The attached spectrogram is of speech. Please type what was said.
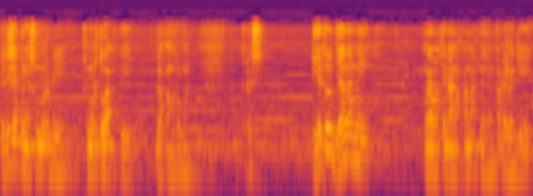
jadi saya punya sumur di sumur tua di belakang rumah terus dia tuh jalan nih ngelewatin anak-anak nih yang pada lagi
